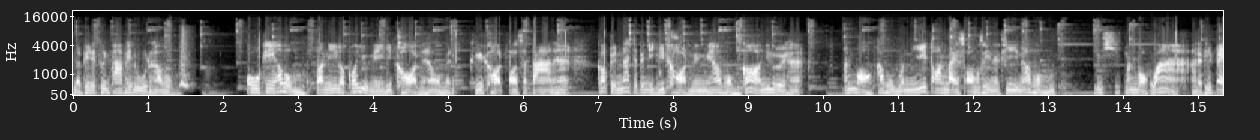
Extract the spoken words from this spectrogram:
เดี๋ยวพี่จะขึ้นภาพให้ดูนะครับผม โอเคครับผม ตอนนี้เราก็อยู่ใน Discord นะครับผมเป็นคือ Discord All Star นะฮะ ก็เป็นน่าจะเป็นอีก Discord หนึ่งนะครับผมก็นี่เลยฮะ มันบอกครับผมวันนี้ตอนบ่ายสองสี่นาทีนะครับผม มันมันบอกว่าเดี๋ยวพี่แปล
